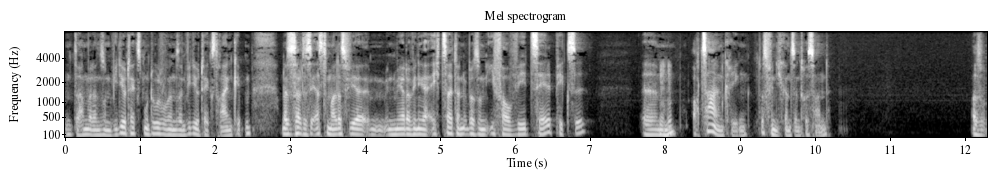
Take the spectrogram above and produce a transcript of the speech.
und da haben wir dann so ein Videotextmodul, wo wir unseren Videotext reinkippen. Und das ist halt das erste Mal, dass wir in mehr oder weniger Echtzeit dann über so ein IVW-Zählpixel ähm, mhm. auch Zahlen kriegen. Das finde ich ganz interessant. Also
